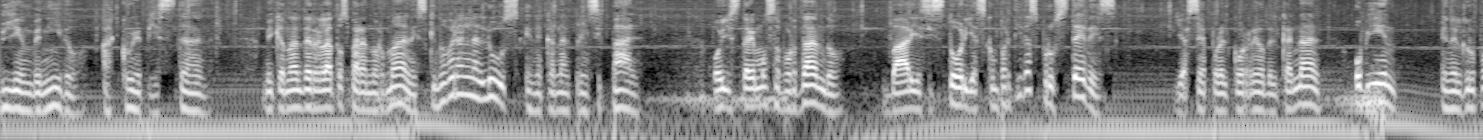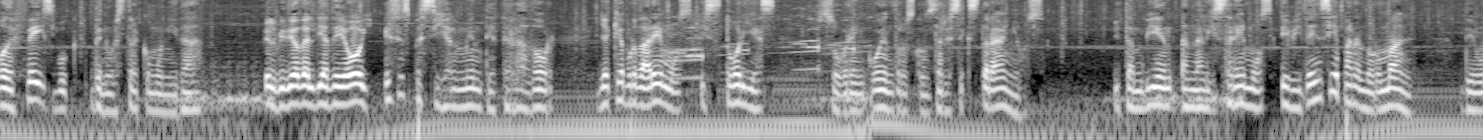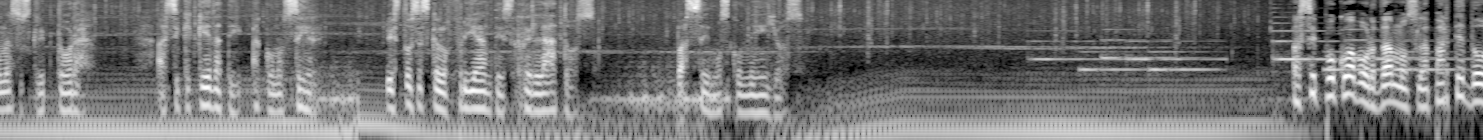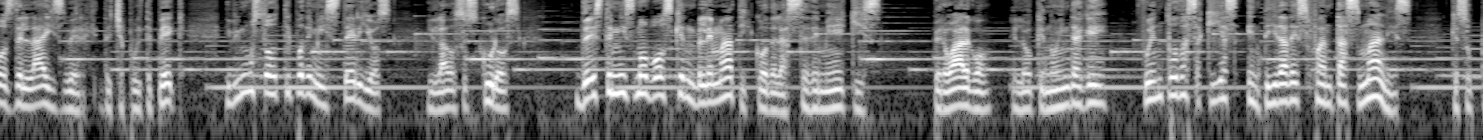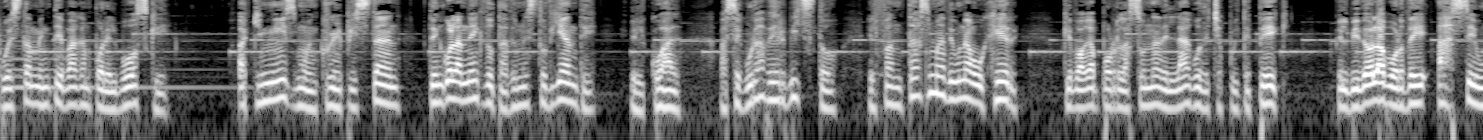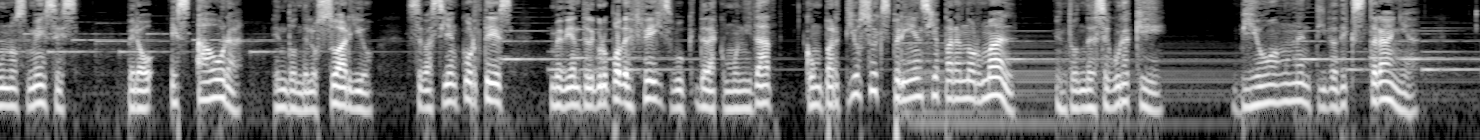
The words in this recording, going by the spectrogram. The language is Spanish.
Bienvenido a Creepy Stan, mi canal de relatos paranormales que no verán la luz en el canal principal. Hoy estaremos abordando varias historias compartidas por ustedes, ya sea por el correo del canal o bien en el grupo de Facebook de nuestra comunidad. El video del día de hoy es especialmente aterrador, ya que abordaremos historias sobre encuentros con seres extraños y también analizaremos evidencia paranormal de una suscriptora. Así que quédate a conocer estos escalofriantes relatos. Pasemos con ellos. Hace poco abordamos la parte 2 del iceberg de Chapultepec y vimos todo tipo de misterios y lados oscuros de este mismo bosque emblemático de la CDMX. Pero algo en lo que no indagué fue en todas aquellas entidades fantasmales que supuestamente vagan por el bosque. Aquí mismo en Creepy Stan tengo la anécdota de un estudiante, el cual asegura haber visto el fantasma de una mujer que vaga por la zona del lago de Chapultepec el video lo abordé hace unos meses, pero es ahora en donde el usuario, Sebastián Cortés, mediante el grupo de Facebook de la comunidad, compartió su experiencia paranormal, en donde asegura que vio a una entidad extraña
